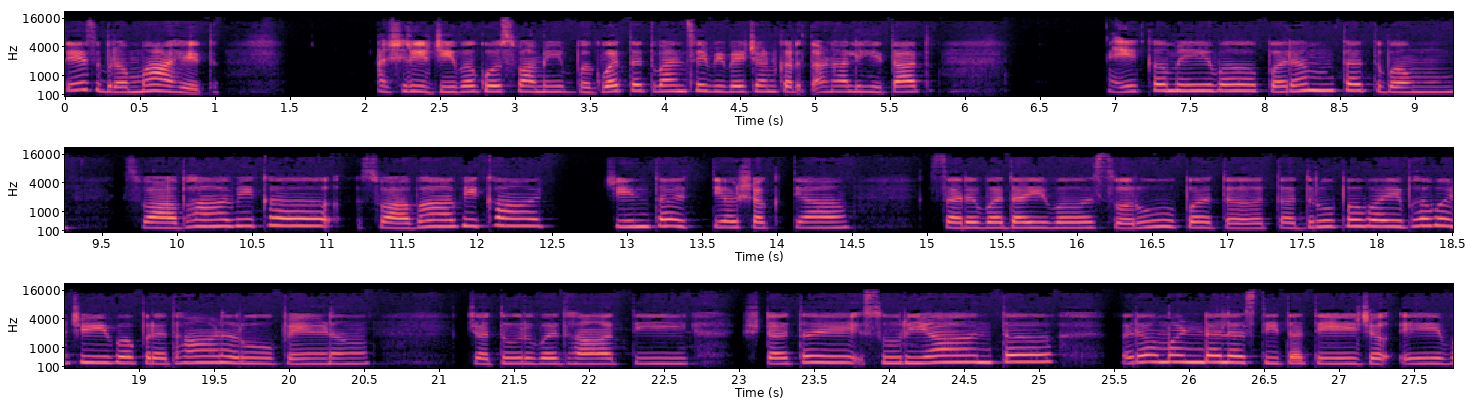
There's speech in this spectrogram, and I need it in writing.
तेच ब्रह्म आहेत. श्री जीव गोस्वामी भगवत तत्वांचे विवेचन करताना लिहितात एकमेव परम तत्व स्वाभाविक स्वाभाविका चिंतत्य शक्त्या सर्वदैव स्वरूपत तद्रूप वैभव जीव प्रधान रूपेण चतुर्वधाती ष्टते सूर्यांत रमंडल स्थित तेज एव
